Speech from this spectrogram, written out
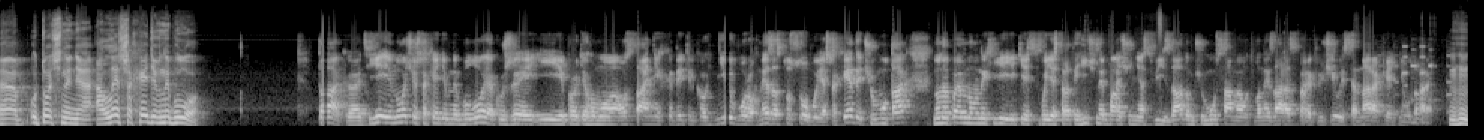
Е, уточнення, але шахедів не було. Так, е, цієї ночі шахедів не було, як уже і протягом е, останніх декількох днів ворог не застосовує шахеди. Чому так? Ну напевно, у них є якесь своє стратегічне бачення, свій задум. Чому саме от вони зараз переключилися на ракетні удари? Угу.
